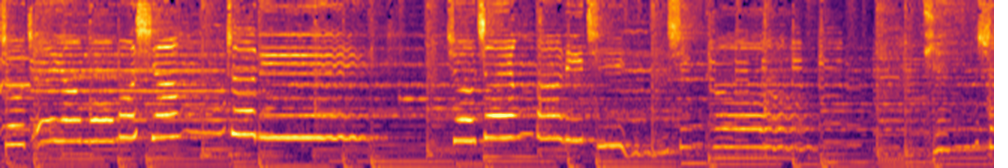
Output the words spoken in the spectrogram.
就这样默默想着你，就这样把你记心头。天上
